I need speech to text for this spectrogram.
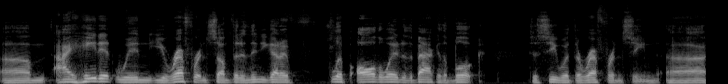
um, I hate it when you reference something and then you got to flip all the way to the back of the book to see what they're referencing. Uh,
